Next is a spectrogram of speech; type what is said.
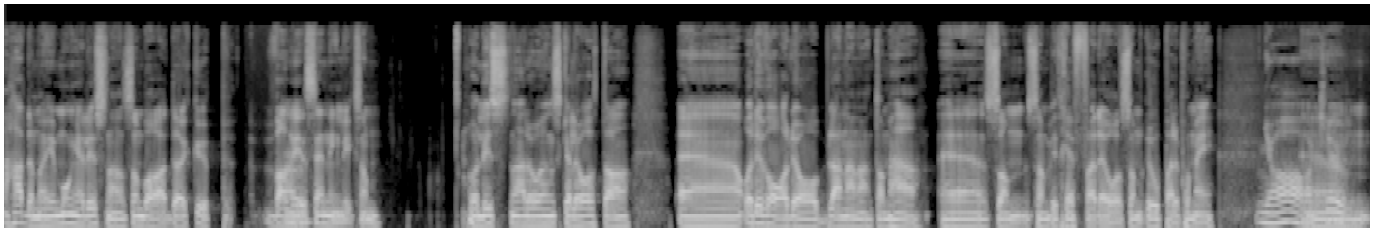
hade man ju många lyssnare som bara dök upp varje sändning liksom och lyssnade och önskade låtar. Eh, och det var då bland annat de här eh, som, som vi träffade och som ropade på mig. Ja, vad kul.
